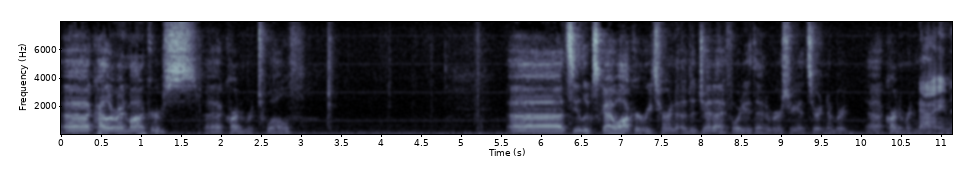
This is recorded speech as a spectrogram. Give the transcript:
Uh, Kylo Ren monikers, uh, card number 12. Uh, let's see, Luke Skywalker, Return of the Jedi 40th Anniversary insert number, uh, card number 9.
